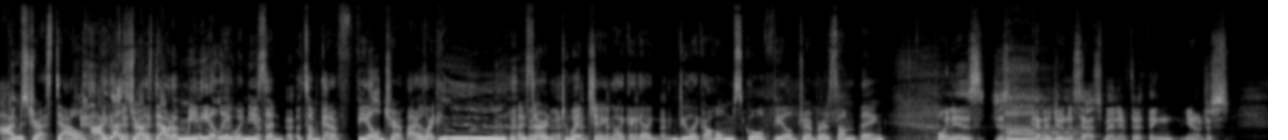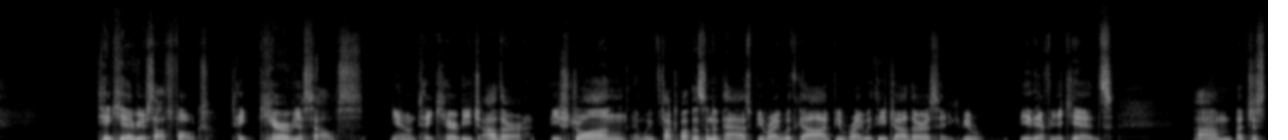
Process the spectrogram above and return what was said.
I'm stressed out. I got stressed out immediately when you said some kind of field trip. I was like, I started twitching. Like I got to do like a homeschool field trip or something. Point is, just kind of do an assessment. If their thing, you know, just take care of yourselves, folks. Take care of yourselves. You know, take care of each other. Be strong. And we've talked about this in the past. Be right with God. Be right with each other, so you can be be there for your kids. Um, but just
